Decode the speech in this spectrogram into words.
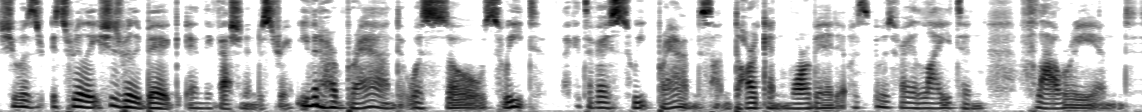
she was it's really she's really big in the fashion industry. Even her brand was so sweet. Like it's a very sweet brand. It's not dark and morbid. It was it was very light and flowery and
